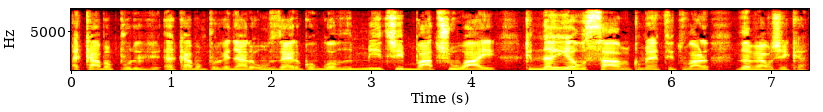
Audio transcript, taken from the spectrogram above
acaba por, acabam por ganhar um zero com o gol de Michi Batshuayi, que nem ele sabe como é titular da Bélgica.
